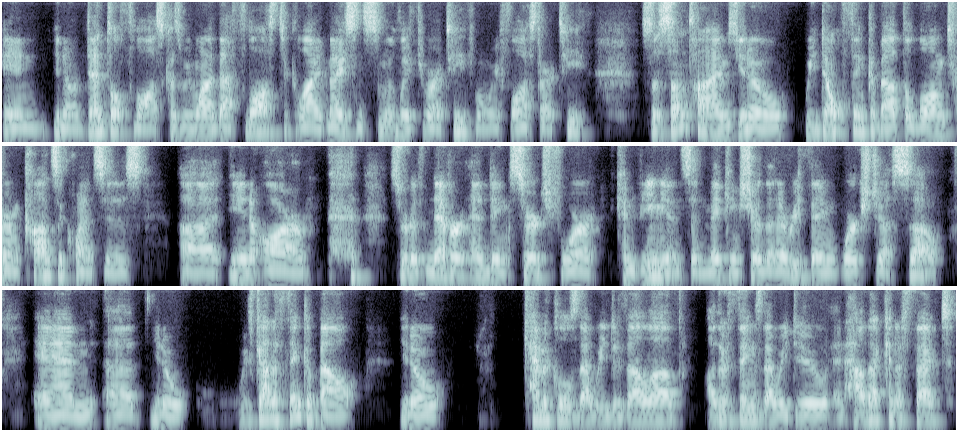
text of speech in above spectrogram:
in you know dental floss because we wanted that floss to glide nice and smoothly through our teeth when we flossed our teeth. So sometimes, you know, we don't think about the long term consequences uh, in our sort of never ending search for convenience and making sure that everything works just so. And, uh, you know, we've got to think about, you know, chemicals that we develop, other things that we do, and how that can affect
